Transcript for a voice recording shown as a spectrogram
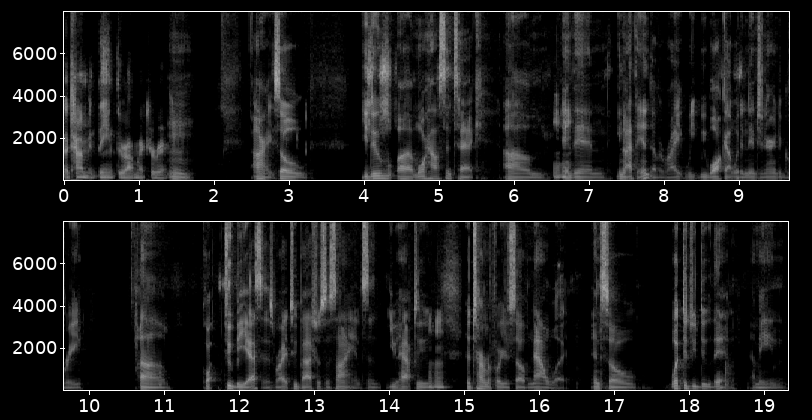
a common theme throughout my career. Mm. All right. So you do uh, Morehouse in tech. Um, Mhm. And then, you know, at the end of it, right, we, we walk out with an engineering degree, um, two BSs, right? Two bachelors of science. And you have to Mhm. determine for yourself now what. And so what did you do then? I mean,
